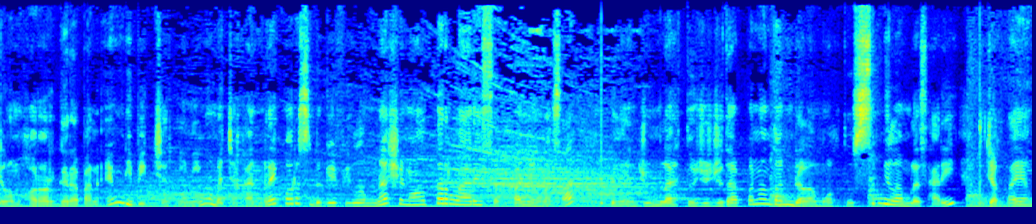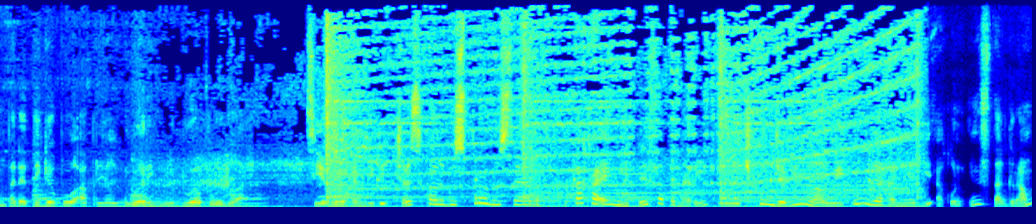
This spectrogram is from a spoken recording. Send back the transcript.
Film horor garapan MD Picture ini memecahkan rekor sebagai film nasional terlaris sepanjang masa dengan jumlah 7 juta penonton dalam waktu 19 hari sejak tayang pada 30 April 2022. CEO MD Pictures sekaligus produser KKN di Desa Penari, Manoj Punjabi melalui unggahannya di akun Instagram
